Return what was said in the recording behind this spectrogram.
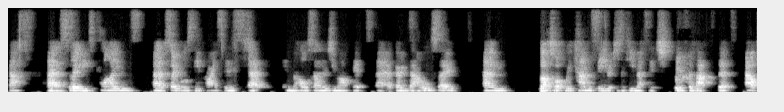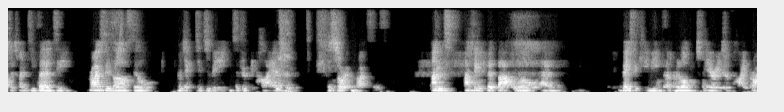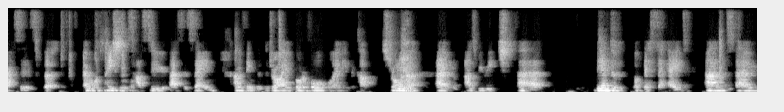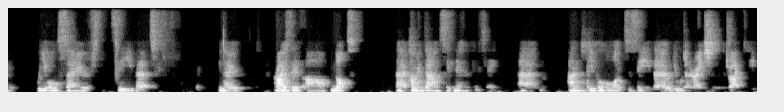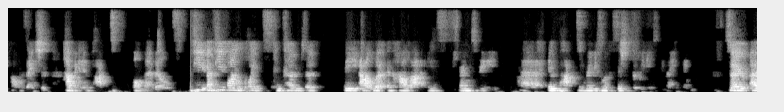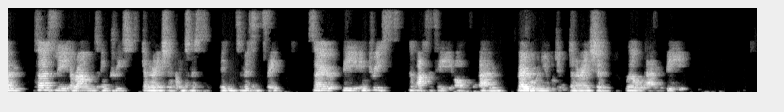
gas uh, slowly declines. Uh, so will see prices uh, in the wholesale energy market uh, going down also. Um, but what we can see, which is a key message, is the fact that out to 2030, prices are still predicted to be considerably higher than historic prices. And I think that that will um, basically means a prolonged period of high prices that everyone's patience has to uh, sustain. And I think that the drive for reform will only become stronger um, as we reach uh, the end of, of this decade. And um, we also see that, you know, prices are not uh, coming down significantly. Um, and people will want to see the renewable generation, the drive to decarbonisation having an impact on their bills. A few, a few final points in terms of the outlook and how that is going to be uh, impacting maybe some of the decisions that we need to be making. So, um, firstly, around increased generation intermittency. So, the increased capacity of um, variable renewable generation will um, be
